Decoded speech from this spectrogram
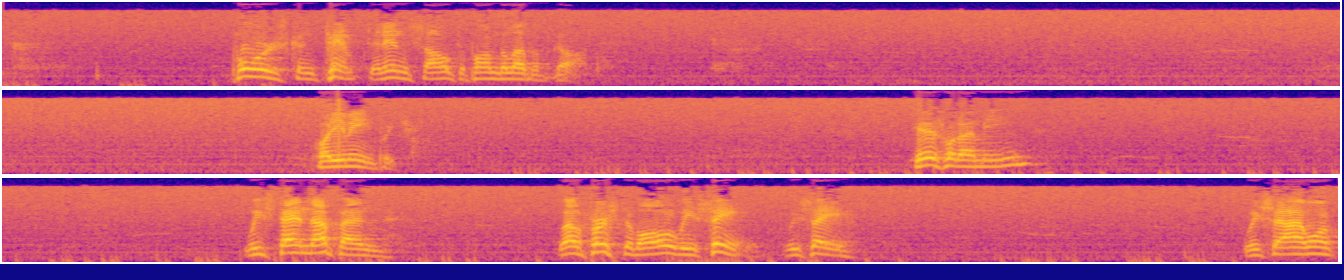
pours contempt and insult upon the love of God. What do you mean, preacher? Here's what I mean. We stand up and, well, first of all, we sing. We say, we say, I want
